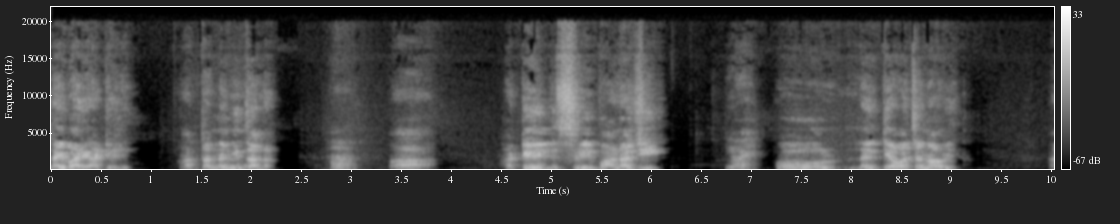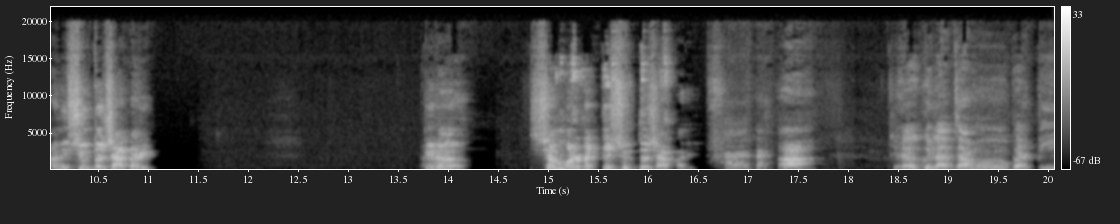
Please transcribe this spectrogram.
लय भारी हॉटेल आहे. आता नवीन झालं. हं, हा. हॉटेल श्री बालाजी. हो लय देवाचं नाव आहे. आणि शुद्ध शाकाहारी. तिथं शंभर टक्के शुद्ध शाकाहारी. हा का? हा. गुलाबजामू बर्फी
